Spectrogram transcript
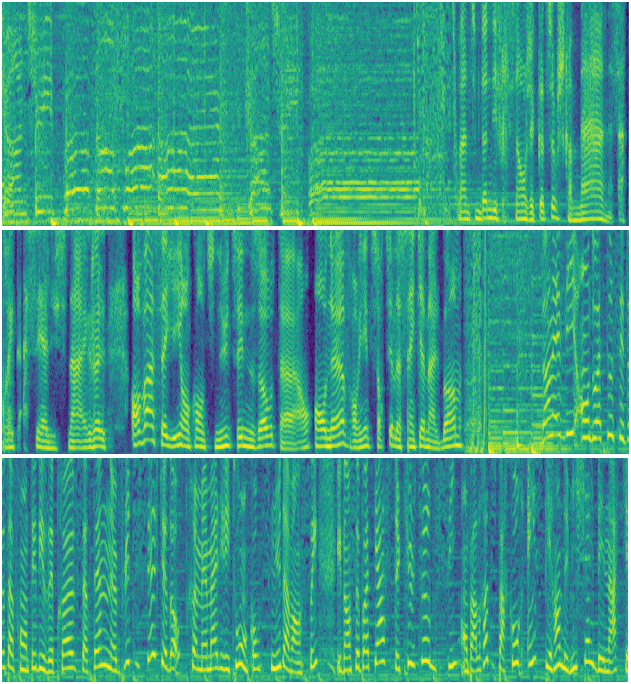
Country Pop 103 Country Pop. Man, tu me donnes des frissons, j'écoute ça, puis je suis comme, man, ça pourrait être assez hallucinant. On va essayer, on continue. Tu sais, nous autres, euh, on, on œuvre, on vient de sortir le cinquième album. Dans la vie, on doit tous et toutes affronter des épreuves, certaines plus difficiles que d'autres, mais malgré tout, on continue d'avancer. Et dans ce podcast Culture d'ici, on parlera du parcours inspirant de Michel Bénac,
